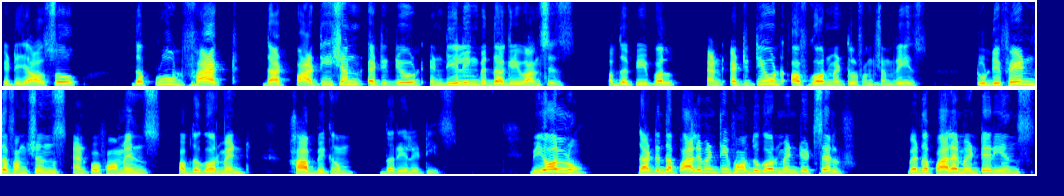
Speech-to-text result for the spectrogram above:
it is also the proved fact that partition attitude in dealing with the grievances of the people and attitude of governmental functionaries to defend the functions and performance of the government have become the realities. We all know that in the parliamentary form of the government itself, where the parliamentarians,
